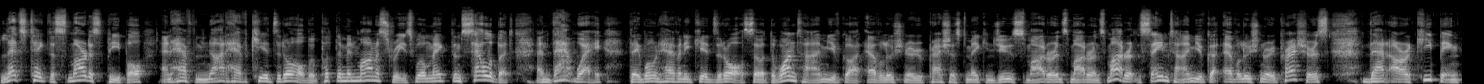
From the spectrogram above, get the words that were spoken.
let's take the smartest people and have them not have kids at all. We'll put them in monasteries. We'll make them celibate. And that way they won't have any kids at all. So at the one time, you've got evolutionary pressures to making Jews smarter and smarter and smarter. At the same time, you've got evolutionary pressures that are keeping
